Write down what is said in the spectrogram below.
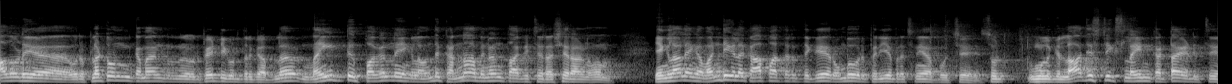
அதோடைய ஒரு பிளட்டூன் கமாண்டர் ஒரு பேட்டி கொடுத்துருக்காப்புல நைட்டு பகல்னு எங்களை வந்து கண்ணாபின்னான்னு தாக்குச்சு ரஷ்ய ராணுவம் எங்களால் எங்கள் வண்டிகளை காப்பாற்றுறதுக்கே ரொம்ப ஒரு பெரிய பிரச்சனையாக போச்சு. ஸோ உங்களுக்கு லாஜிஸ்டிக்ஸ் லைன் கட் ஆகிடுச்சு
